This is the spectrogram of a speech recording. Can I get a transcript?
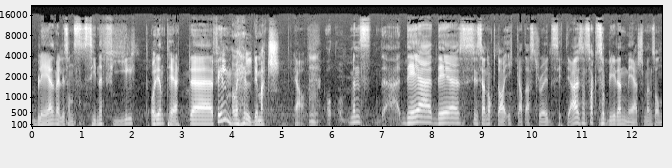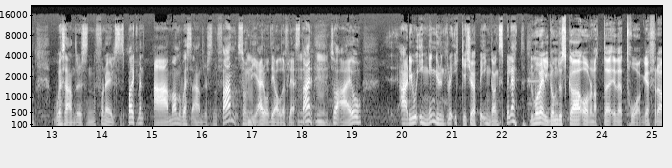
ble en veldig sånn cinefilt orientert eh, film. Og en heldig match. Ja. Mm. Og, mens det, det syns jeg nok da ikke at Asteroid City er. Som sagt så blir den mer som en sånn Wes Anderson-fornøyelsespark. Men er man Wes Anderson-fan, som mm. vi er, og de aller fleste mm. er, mm. så er jo er det jo ingen grunn til å ikke kjøpe inngangsbillett. Du må velge om du skal overnatte i det toget fra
